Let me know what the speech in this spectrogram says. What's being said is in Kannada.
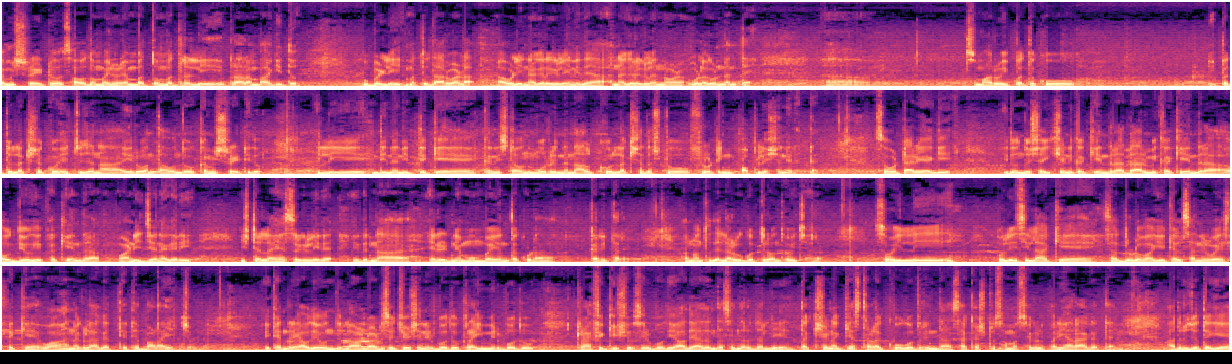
ಕಮಿಷನರೇಟು ಸಾವಿರದ ಒಂಬೈನೂರ ಎಂಬತ್ತೊಂಬತ್ತರಲ್ಲಿ ಪ್ರಾರಂಭ ಆಗಿದ್ದು, ಹುಬ್ಬಳ್ಳಿ ಮತ್ತು ಧಾರವಾಡ ಅವಳಿ ನಗರಗಳೇನಿದೆ, ಆ ನಗರಗಳನ್ನು ಒಳಗೊಂಡಂತೆ ಸುಮಾರು ಇಪ್ಪತ್ತಕ್ಕೂ, ಇಪ್ಪತ್ತು ಲಕ್ಷಕ್ಕೂ ಹೆಚ್ಚು ಜನ ಇರುವಂಥ ಒಂದು ಕಮಿಷನರೇಟ್ ಇದು. ಇಲ್ಲಿ ದಿನನಿತ್ಯಕ್ಕೆ ಕನಿಷ್ಠ ಒಂದು ಮೂರರಿಂದ ನಾಲ್ಕು ಲಕ್ಷದಷ್ಟು ಫ್ಲೋಟಿಂಗ್ ಪಾಪ್ಯುಲೇಷನ್ ಇರುತ್ತೆ. ಸೊ ಒಟ್ಟಾರೆಯಾಗಿ ಇದೊಂದು ಶೈಕ್ಷಣಿಕ ಕೇಂದ್ರ, ಧಾರ್ಮಿಕ ಕೇಂದ್ರ, ಔದ್ಯೋಗಿಕ ಕೇಂದ್ರ, ವಾಣಿಜ್ಯ ನಗರಿ. ಇಷ್ಟೆಲ್ಲ ಹೆಸರುಗಳಿದೆ. ಇದನ್ನು ಎರಡನೇ ಮುಂಬೈ ಅಂತ ಕೂಡ ಕರೀತಾರೆ. ಅನ್ನೋಂಥದ್ದು ಎಲ್ಲರಿಗೂ ಗೊತ್ತಿರುವಂಥ ವಿಚಾರ. ಸೊ ಇಲ್ಲಿ ಪೊಲೀಸ್ ಇಲಾಖೆ ಸದೃಢವಾಗಿ ಕೆಲಸ ನಿರ್ವಹಿಸಲಿಕ್ಕೆ ವಾಹನಗಳ ಅಗತ್ಯತೆ ಭಾಳ ಹೆಚ್ಚು. ಏಕೆಂದರೆ ಯಾವುದೇ ಒಂದು ಲಾ ಆ್ಯಂಡ್ ಆರ್ಡರ್ ಸಿಚುವೇಷನ್ ಇರ್ಬೋದು ಕ್ರೈಮ್ ಇರ್ಬೋದು ಟ್ರಾಫಿಕ್ ಇಶ್ಯೂಸ್ ಇರ್ಬೋದು, ಯಾವುದೇ ಆದಂಥ ಸಂದರ್ಭದಲ್ಲಿ ತಕ್ಷಣಕ್ಕೆ ಸ್ಥಳಕ್ಕೆ ಹೋಗೋದ್ರಿಂದ ಸಾಕಷ್ಟು ಸಮಸ್ಯೆಗಳು ಪರಿಹಾರ ಆಗುತ್ತೆ. ಅದ್ರ ಜೊತೆಗೆ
